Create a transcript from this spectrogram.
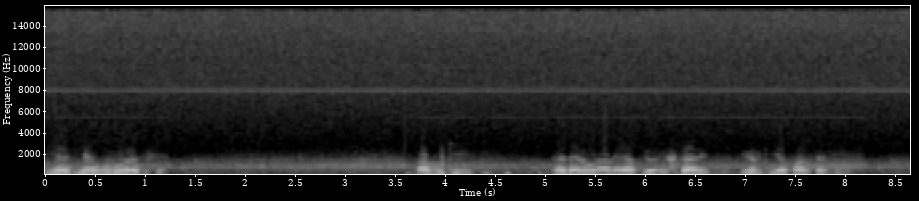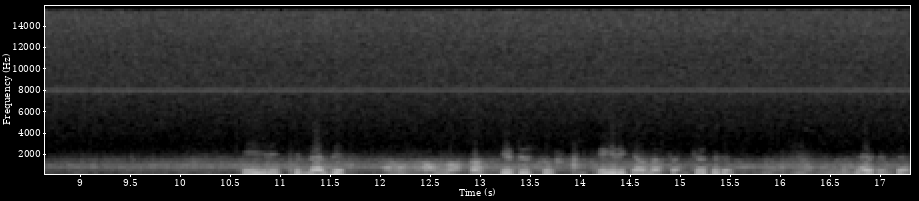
diye diye gurura düşer. Halbuki kader ona ne yapıyor? İhtar ediyor. Diyor ki yapan sen değil. İyilik kimdendir? Allah'tan. Bir düstur. İyilik Allah'tan. Kötülük nefisten.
